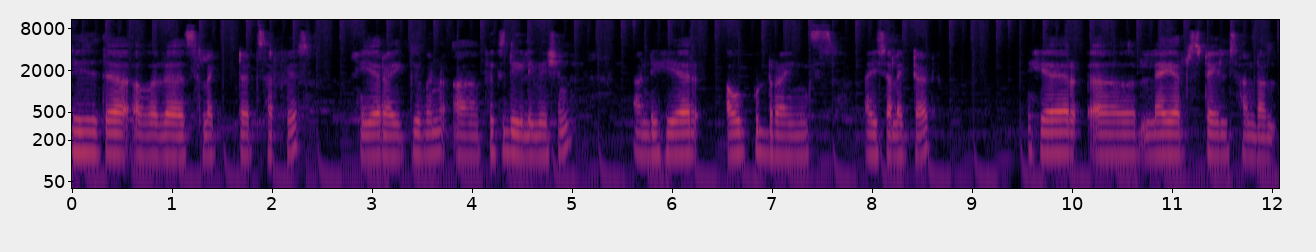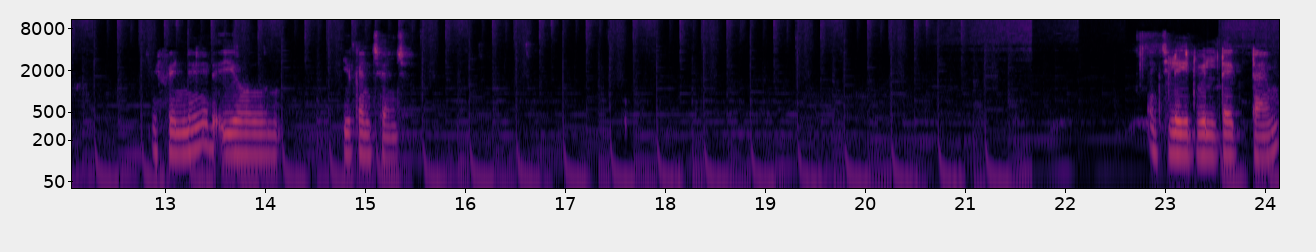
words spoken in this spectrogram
this is the our uh, selected surface. Here I given uh, fixed elevation and here output drawings I selected. Here uh, layer styles and all if you need you you can change. Actually it will take time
